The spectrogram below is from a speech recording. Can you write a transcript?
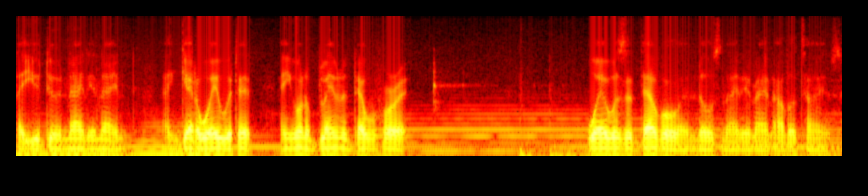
that you're doing 99 and get away with it, and you want to blame the devil for it, where was the devil in those 99 other times?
